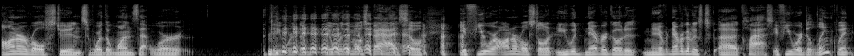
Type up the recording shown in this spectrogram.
honor roll students were the ones that were they were the, they were the most bad. So if you were honor roll student, you would never go to never never go to uh, class. If you were delinquent,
